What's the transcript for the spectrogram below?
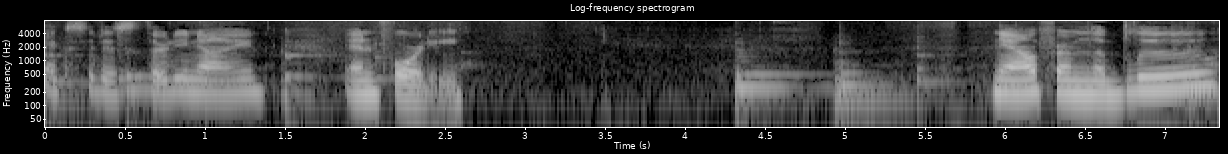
Exodus 39 and 40. Now, from the blue,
